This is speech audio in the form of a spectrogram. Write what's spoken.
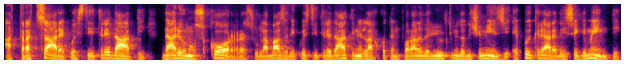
a tracciare questi tre dati, dare uno score sulla base di questi tre dati nell'arco temporale degli ultimi 12 mesi e poi creare dei segmenti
